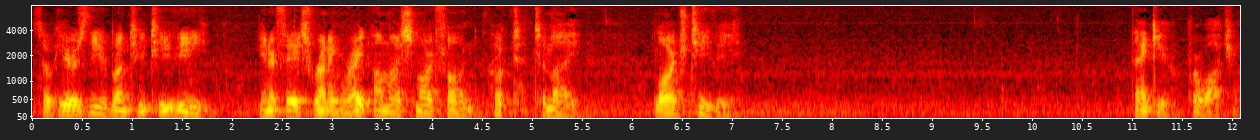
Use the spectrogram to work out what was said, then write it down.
So here's the Ubuntu TV interface running right on my smartphone hooked to my large TV. Thank you for watching.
